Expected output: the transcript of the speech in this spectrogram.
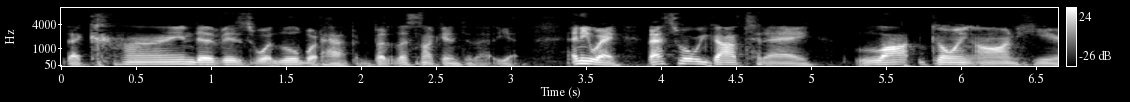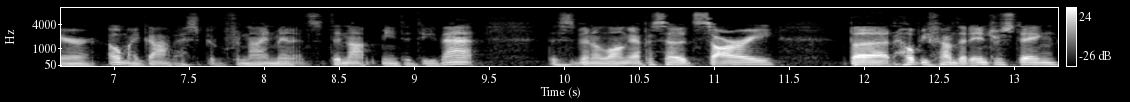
that kind of is what little what happened. But let's not get into that yet. Anyway, that's what we got today. Lot going on here. Oh my God, I spoke for nine minutes. Did not mean to do that. This has been a long episode. Sorry, but hope you found it interesting.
